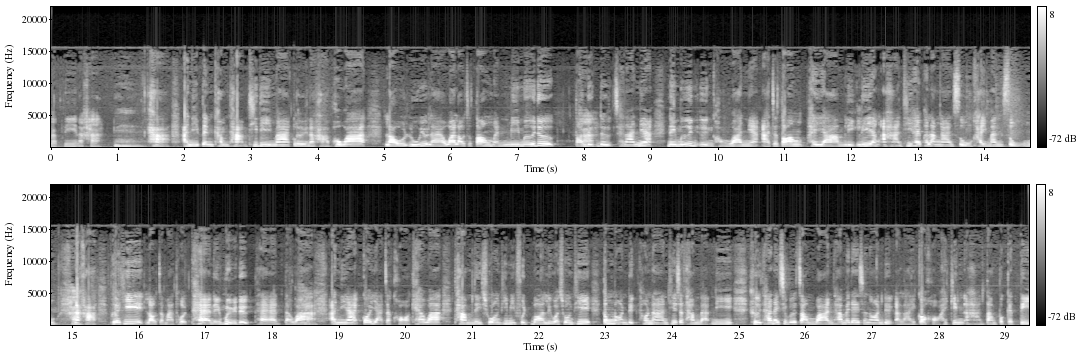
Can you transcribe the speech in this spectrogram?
แบบนี้นะคะอืมค่ะ อันนี้เป็นคำถามที่ดีมากเลยนะคะ เพราะว่าเรารู้อยู่แล้วว่าเราจะต้องเหมือนมีมื้อดึก ตอนค่ะดึกๆ ฉะนั้นเนี่ยในมื้ออื่นๆของวันเนี่ยอาจจะต้องพยายามหลีกเลี่ยงอาหารที่ให้พลังงานสูงไขมันสูงค่ะนะคะ เพื่อที่เราจะมาทดแทนในมื้อดึกแทน แต่ว่าค่ะอันเนี้ยก็อยากจะขอแค่ว่าทำในช่วงที่มีฟุตบอล หรือว่าช่วงที่ต้องนอนดึกเท่านั้นที่จะทำแบบนี้ คือถ้าในชีวิตประจำวัน ถ้าไม่ได้จะนอนดึกอะไร ก็ขอให้กินอาหารตามปกติ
